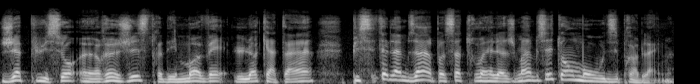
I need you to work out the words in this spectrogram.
j'appuie ça, un registre des mauvais locataires. Puis si t'as de la misère pour ça de trouver un logement, ben, c'est ton maudit problème.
